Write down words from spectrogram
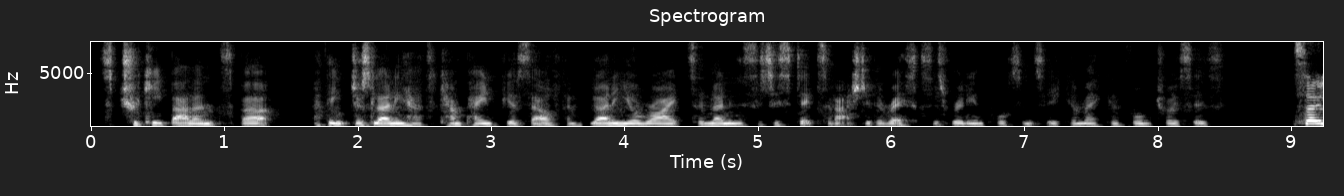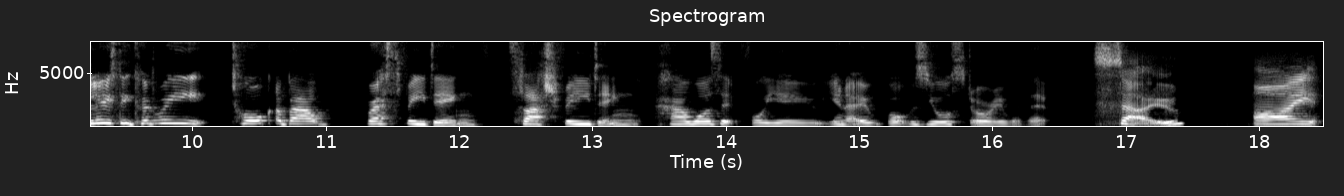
it's a tricky balance but I think just learning how to campaign for yourself and learning your rights and learning the statistics of actually the risks is really important so you can make informed choices. So, Lucy, could we talk about breastfeeding slash feeding? How was it for you? You know, what was your story with it? So, I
